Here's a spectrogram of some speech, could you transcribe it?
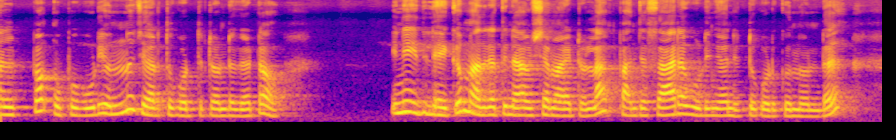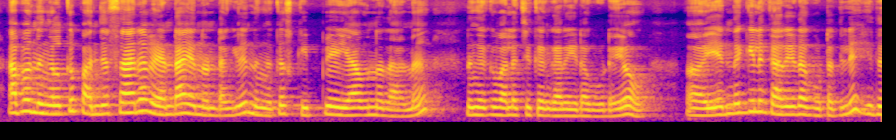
അല്പം ഉപ്പ് കൂടി ഒന്ന് ചേർത്ത് കൊടുത്തിട്ടുണ്ട് കേട്ടോ. ഇനി ഇതിലേക്ക് മധുരത്തിനാവശ്യമായിട്ടുള്ള പഞ്ചസാര കൂടി ഞാൻ ഇട്ട് കൊടുക്കുന്നുണ്ട്. അപ്പോൾ നിങ്ങൾക്ക് പഞ്ചസാര വേണ്ട എന്നുണ്ടെങ്കിൽ നിങ്ങൾക്ക് സ്കിപ്പ് ചെയ്യാവുന്നതാണ്. നിങ്ങൾക്ക് വല്ല ചിക്കൻ കറിയുടെ കൂടെയോ എന്തെങ്കിലും കറിയുടെ കൂട്ടത്തിൽ ഇത്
